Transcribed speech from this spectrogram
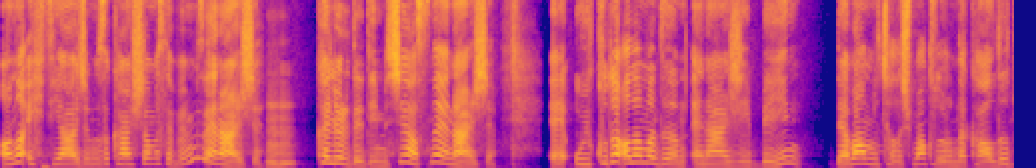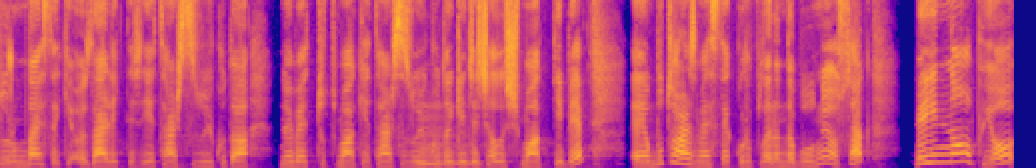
ana ihtiyacımızı karşılama sebebimiz enerji. Kalori dediğimiz şey aslında enerji. E, uykuda alamadığım enerjiyi beyin devamlı çalışmak zorunda kaldığı durumdaysa ki özellikle yetersiz uykuda nöbet tutmak, yetersiz uykuda gece çalışmak gibi e, bu tarz meslek gruplarında bulunuyorsak beyin ne yapıyor?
